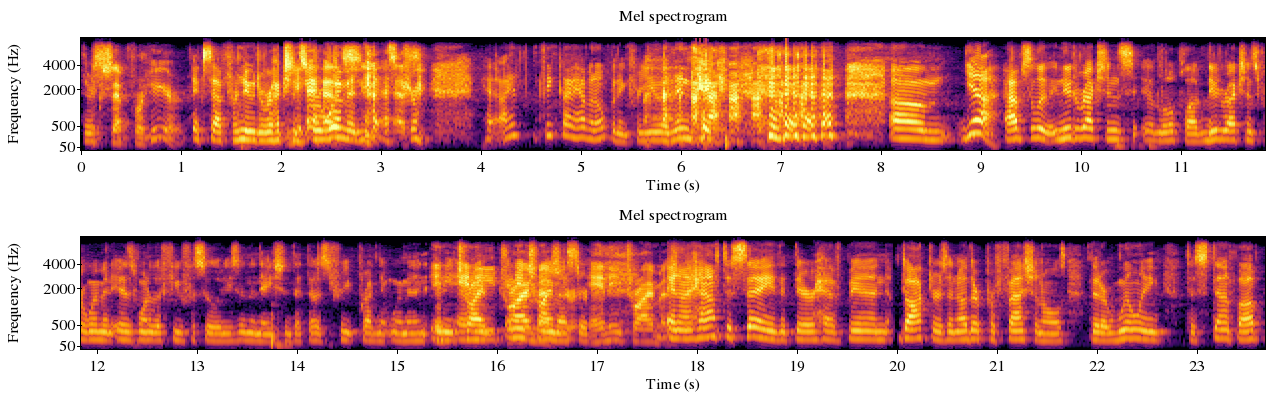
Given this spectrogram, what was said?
There's, except for here. Except for New Directions yes, for Women. Yes. That's. I think I have an opening for you in intake. um, yeah, absolutely. New Directions, a little plug. New Directions for Women is one of the few facilities in the nation that does treat pregnant women in, in any, tri- any, trimester, any trimester. And I have to say that there have been doctors and other professionals that are willing to step up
